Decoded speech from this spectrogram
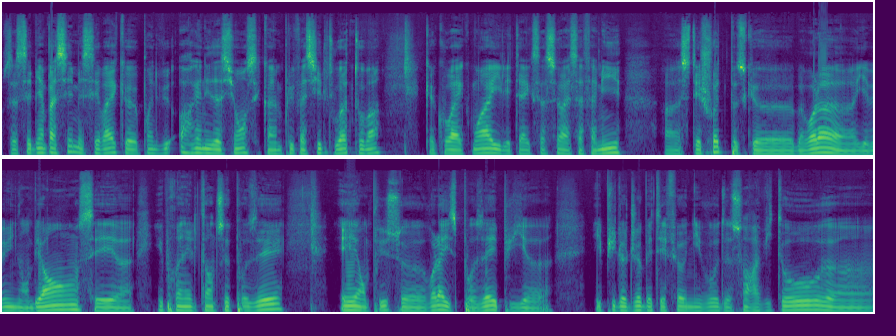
ça s'est bien passé mais c'est vrai que point de vue organisation c'est quand même plus facile. Tu vois Thomas qui a couru avec moi il était avec sa soeur et sa famille. Euh, c'était chouette parce que bah voilà il y avait une ambiance et il prenait le temps de se poser. Et en plus voilà il se posait et puis et puis le job était fait au niveau de son ravito, euh,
